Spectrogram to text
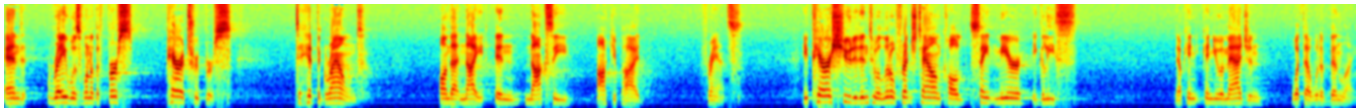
And Ray was one of the first paratroopers to hit the ground on that night in Nazi occupied France. He parachuted into a little French town called Saint Mere Eglise. Now, can, can you imagine what that would have been like?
